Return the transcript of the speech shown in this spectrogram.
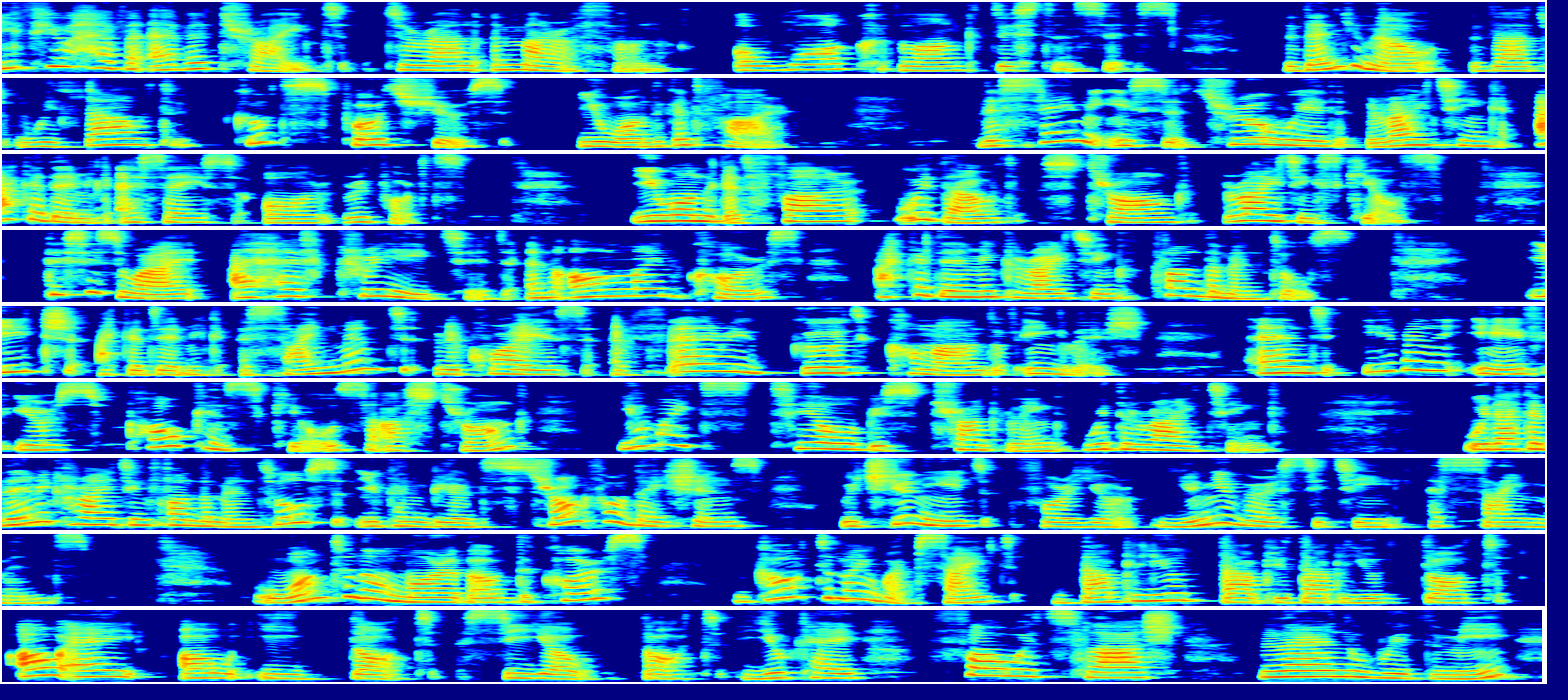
If you have ever tried to run a marathon or walk long distances, then you know that without good sports shoes, you won't get far. The same is true with writing academic essays or reports. You won't get far without strong writing skills. This is why I have created an online course, Academic Writing Fundamentals. Each academic assignment requires a very good command of English, and even if your spoken skills are strong, you might still be struggling with writing. With academic writing fundamentals, you can build strong foundations which you need for your university assignments. Want to know more about the course? Go to my website www.oaoe.co.uk forward slash learn with me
